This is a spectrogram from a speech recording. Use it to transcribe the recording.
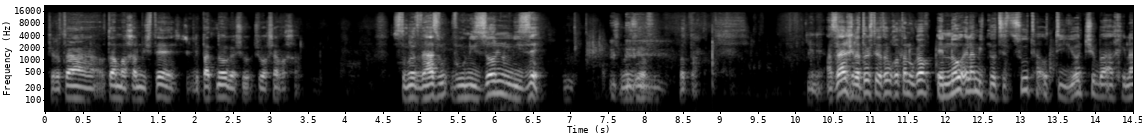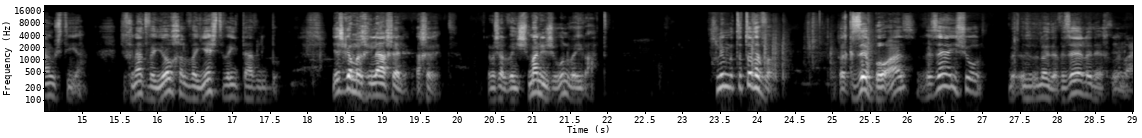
של אותה, אותה מאכל משתה, של קליפת נוגה שהוא, שהוא עכשיו אכל. זאת אומרת, ואז הוא, והוא ניזון מזה. תשמעו איזה יופי, עוד פעם. הנה, אזי אכילתו שתייתו בכל תענוגיו אינו אלא מתנוצצות האותיות שבאכילה ושתייה. מבחינת ויאכל וישת וייטב ליבו. יש גם אכילה אחרת, אחרת. למשל, וישמן ישורון ויבעט. אוכלים את אותו דבר. רק זה בועז, וזה ישורון. לא יודע, וזה, לא יודע איך קוראים לו.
